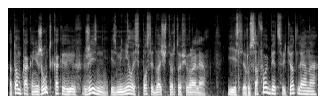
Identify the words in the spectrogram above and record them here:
о том, как они живут, как их жизнь изменилась после 24 февраля. Есть ли русофобия, цветет ли она,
